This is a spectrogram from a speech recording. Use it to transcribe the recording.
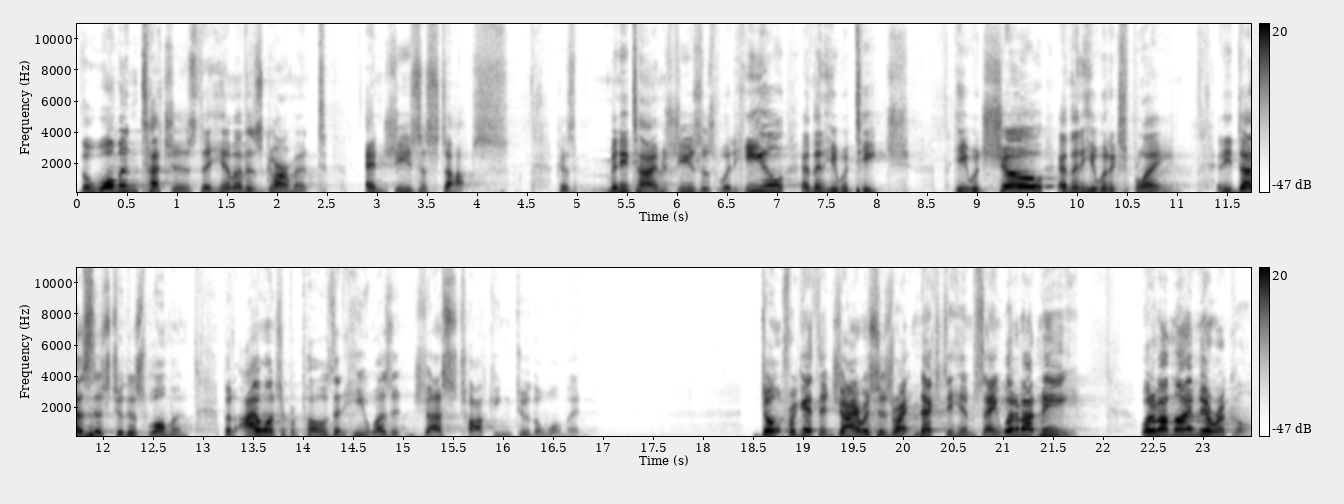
The woman touches the hem of his garment, and Jesus stops. Because many times Jesus would heal and then he would teach, he would show and then he would explain. And he does this to this woman. But I want to propose that he wasn't just talking to the woman. Don't forget that Jairus is right next to him saying, What about me? What about my miracle?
